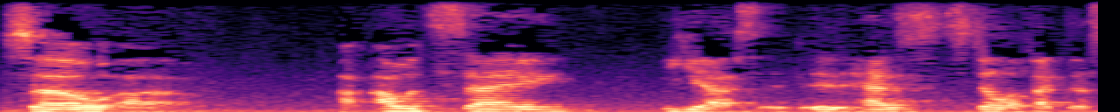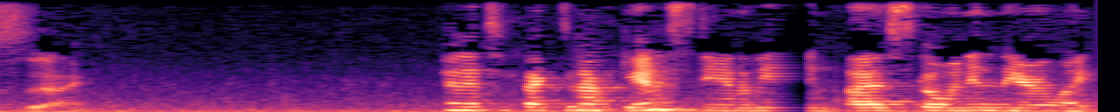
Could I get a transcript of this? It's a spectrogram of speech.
So uh, I, would say yes, it, it has still affected us today. and it's affecting Afghanistan. I mean, us going in there, like,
